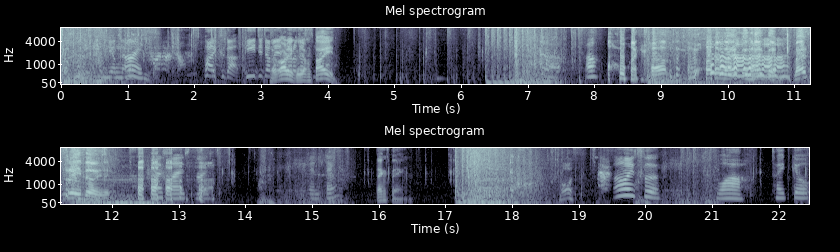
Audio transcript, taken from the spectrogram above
적군이 한 명 나이스 남았습니다. 스파이크가 B 지점에 대가리 그냥 떨어졌습니다. 따잇. 아 오 마이 갓. 나이스 나이스. 나이스 트레이드. 나이스 나이스 나이스 땡땡 땡땡. 나이스 와 사이큐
